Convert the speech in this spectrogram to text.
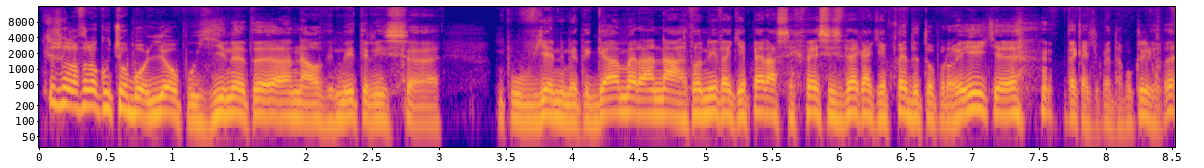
ξέρεις όλο αυτό το κουτσομπολιό που γίνεται, να ο Δημήτρης ε, που βγαίνει με την κάμερα, να τον είδα και πέρασε χθες στις 10 και 5 το πρωί και 10 και 5 αποκλείεται.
